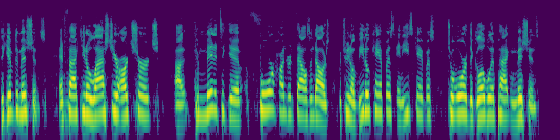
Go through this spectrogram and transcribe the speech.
to give to missions. In fact, you know, last year our church uh, committed to give $400,000 between Oviedo campus and East campus toward the Global Impact missions.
